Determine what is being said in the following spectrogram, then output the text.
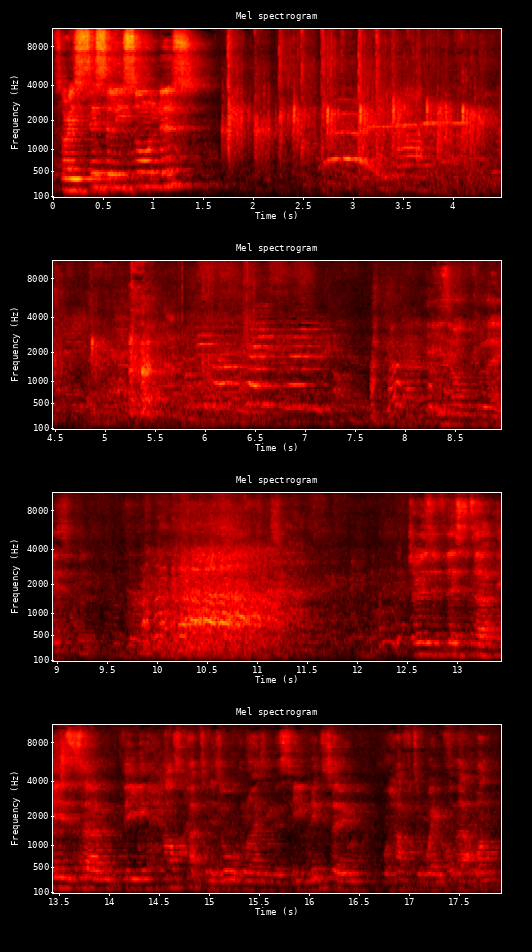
Sorry, Cicely Saunders. He's on placement. Joseph Lister is um, the house captain is organising this evening, so we'll have to wait for that one.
